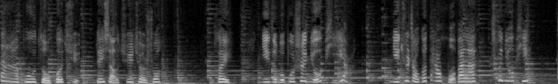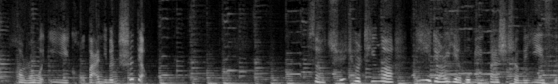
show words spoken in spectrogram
大步走过去，对小蛐蛐说：“嘿，你怎么不吹牛皮呀？你去找个大伙伴来吹牛皮，好让我一口把你们吃掉。”小蛐蛐听了一点儿也不明白是什么意思，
